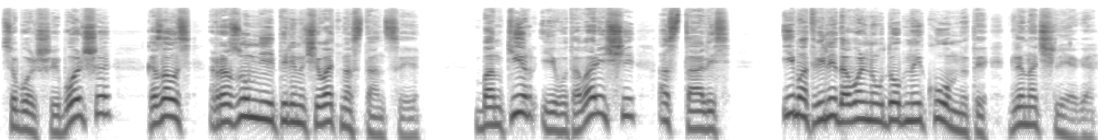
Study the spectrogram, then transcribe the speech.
все больше и больше, казалось разумнее переночевать на станции. Банкир и его товарищи остались, им отвели довольно удобные комнаты для ночлега.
